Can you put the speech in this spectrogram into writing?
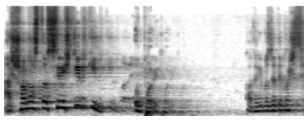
আর সমস্ত সৃষ্টির কি? উপরে। কথা কি বুঝাতে পারছি?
